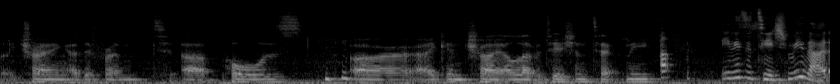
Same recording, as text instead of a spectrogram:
like trying a different uh, pose, or I can try a levitation technique. Uh, you need to teach me that.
